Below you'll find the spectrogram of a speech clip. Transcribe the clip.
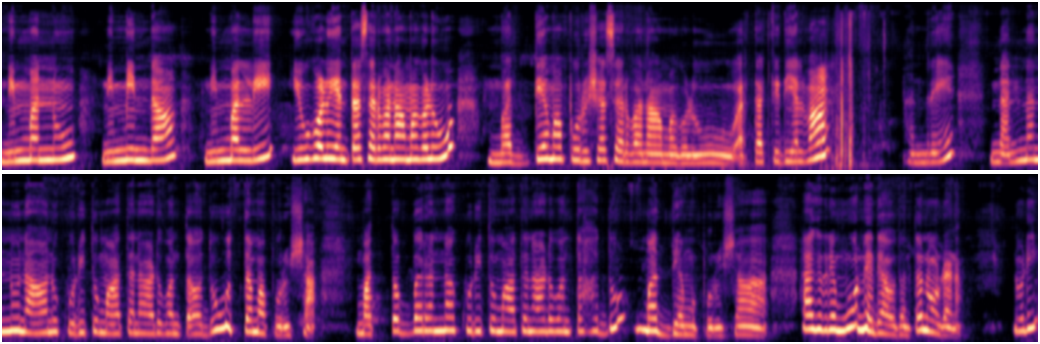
ನಿಮ್ಮನ್ನು, ನಿಮ್ಮಿಂದ, ನಿಮ್ಮಲ್ಲಿ, ಇವುಗಳು ಎಂಥ ಸರ್ವನಾಮಗಳು? ಮಧ್ಯಮ ಪುರುಷ ಸರ್ವನಾಮಗಳು. ಅರ್ಥ ಆಗ್ತಿದೆಯಲ್ವಾ? ಅಂದರೆ ನನ್ನನ್ನು ನಾನು ಕುರಿತು ಮಾತನಾಡುವಂತಹದ್ದು ಉತ್ತಮ ಪುರುಷ. ಮತ್ತೊಬ್ಬರನ್ನು ಕುರಿತು ಮಾತನಾಡುವಂತಹದ್ದು ಮಧ್ಯಮ ಪುರುಷ. ಹಾಗಾದರೆ ಮೂರನೇದು ಯಾವುದಂತ ನೋಡೋಣ. ನೋಡಿ,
